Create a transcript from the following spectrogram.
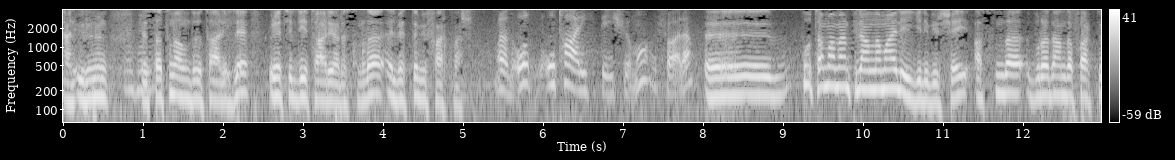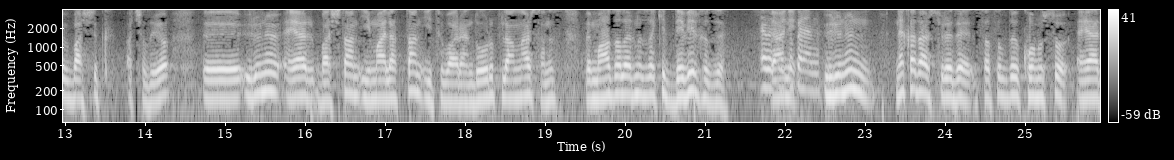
Yani ürünün e, satın alındığı tarihle üretildiği tarih arasında elbette bir fark var. Evet, o, o tarih değişiyor mu şu ara? Ee, bu tamamen planlamayla ilgili bir şey. Aslında buradan da farklı bir başlık açılıyor. Ee, ürünü eğer baştan imalattan itibaren doğru planlarsanız ve mağazalarınızdaki devir hızı Evet, yani çok önemli. ürünün ne kadar sürede satıldığı konusu eğer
